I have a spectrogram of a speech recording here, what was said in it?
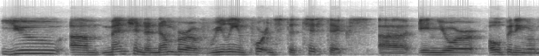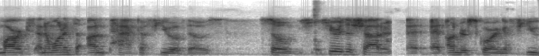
you um, mentioned a number of really important statistics uh, in your opening remarks, and I wanted to unpack a few of those. So here's a shot at, at underscoring a few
